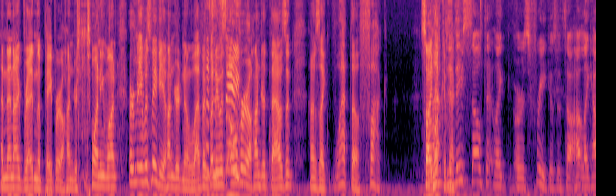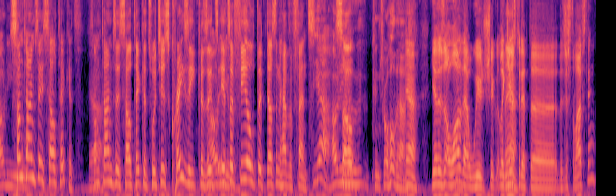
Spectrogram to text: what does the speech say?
And then I read in the paper 121 or it was maybe 111 That's but it was insane. over 100,000 I was like what the fuck so I, love did- Quebec. Did they sell t- like or it's free because it's uh, how, like how do you Sometimes they sell tickets. Yeah. Sometimes they sell tickets, which is crazy because it's it's you- a field that doesn't have a fence. yeah how do So- you control that Yeah. Yeah, there's a lot of that weird shit. Like Yeah. yesterday at the the Just for Laughs thing.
